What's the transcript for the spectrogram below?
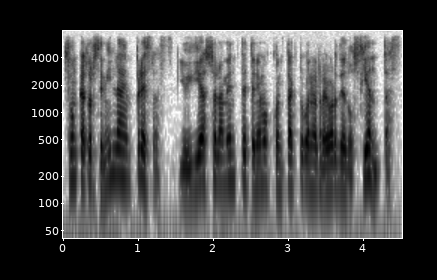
son 14.000 las empresas y hoy día solamente tenemos contacto con alrededor de 200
